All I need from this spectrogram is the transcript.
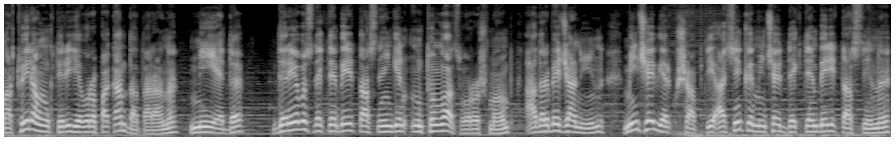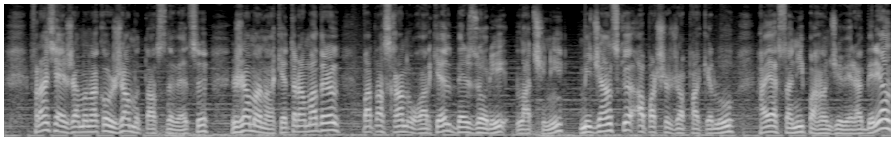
մարդու իրավունքների եվրոպական դատարանը ՄԻԵԴ Դերևս դեկտեմբերի 15-ին ընդունված որոշմամբ Ադրբեջանին մինչև երկուշաբթի, այսինքն մինչև դեկտեմբերի 19-ը Ֆրանսիայի ժամանակով ժամը 16-ը ժամանակ է տրամադրել պատասխան ուղարկել Բերզորի Լաչինի Միջանցկը ապաշրջափակելու Հայաստանի պահանջի վերաբերյալ,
